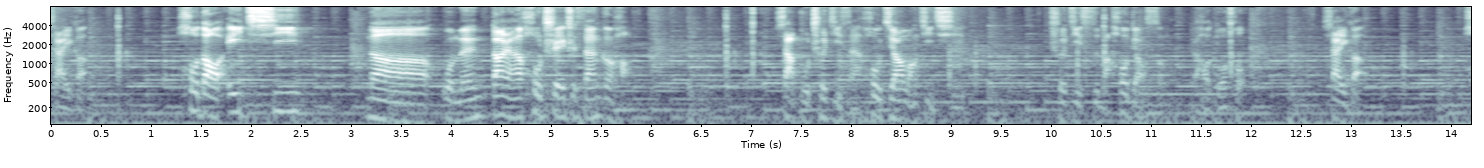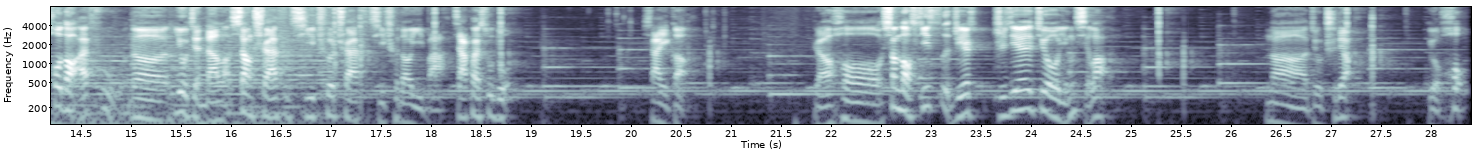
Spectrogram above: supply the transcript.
下一个后到 A 七，那我们当然后吃 H 三更好。下步车 G 三，后将王 G 七，车 G 四把后吊死了，然后多后。下一个。后到 F 五，那又简单了，象吃 F 七，车吃 F 七，车到 E 八，加快速度。下一个，然后象到 C 四，直接直接就赢棋了，那就吃掉，有后，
